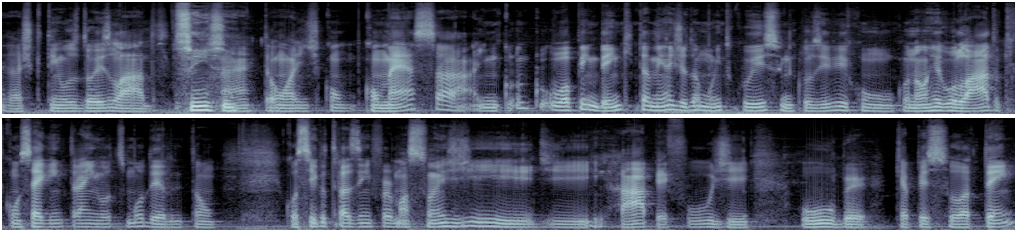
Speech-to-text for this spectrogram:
Eu acho que tem os dois lados. Sim, sim. né? Então a gente com- começa. O Open Bank também ajuda muito com isso, inclusive com o não regulado, que consegue entrar em outros modelos. Então, consigo trazer informações de, de Rappi, iFood, Uber, que a pessoa tem.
